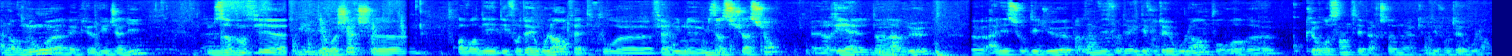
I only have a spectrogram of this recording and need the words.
Alors nous, avec Rijali, nous avons fait des recherches pour avoir des, fauteuils roulants en fait, pour faire une mise en situation euh, réel dans la rue, euh, aller sur des lieux, par exemple avec des fauteuils roulants, pour voir euh, que ressentent les personnes qui ont des fauteuils roulants.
